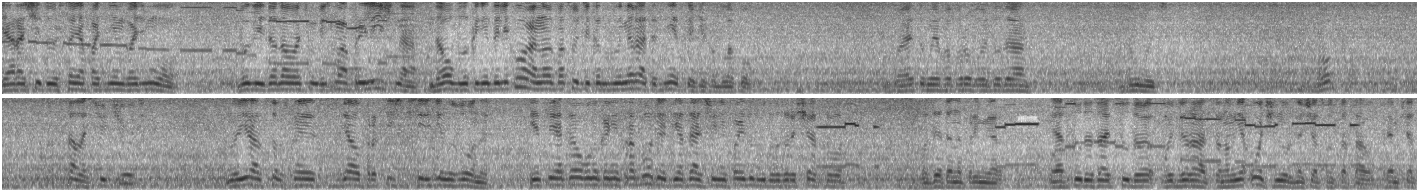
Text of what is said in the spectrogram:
я рассчитываю, что я под ним возьму. Выглядит оно весьма- прилично. До облака недалеко, оно по сути конгломерат из нескольких облаков. Поэтому я попробую туда дунуть. Оп. Осталось чуть-чуть. Но я, собственно, взял практически середину зоны. Если это облако не сработает, я дальше не пойду, буду возвращаться вот, вот это, например. И откуда-то отсюда выбираться. Но мне очень нужна сейчас высота. Вот прям сейчас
